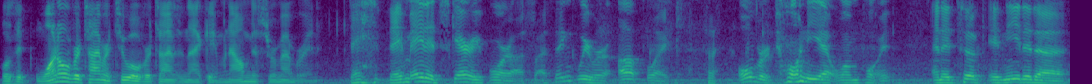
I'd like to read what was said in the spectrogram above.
was it one overtime or two overtimes in that game? Now I'm misremembering. They they made it scary for us. I think we were up like over 20 at one point, and it took it needed a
